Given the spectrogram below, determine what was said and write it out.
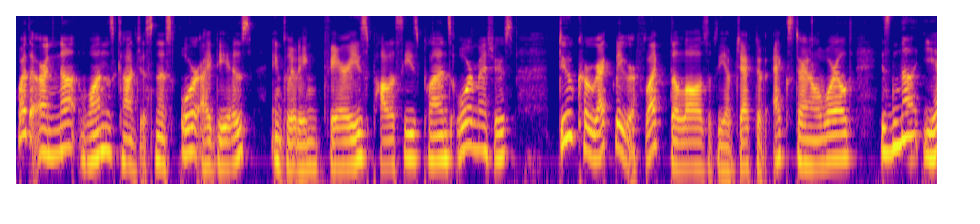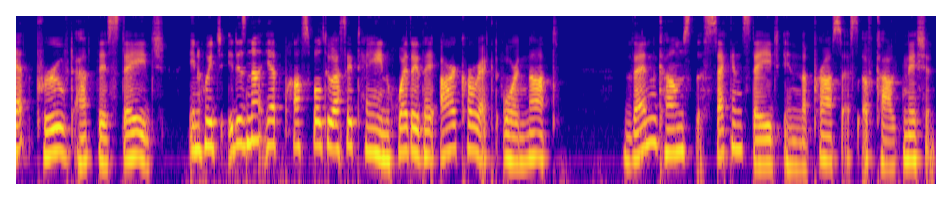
Whether or not one's consciousness or ideas, including theories, policies, plans, or measures, do correctly reflect the laws of the objective external world is not yet proved at this stage, in which it is not yet possible to ascertain whether they are correct or not. Then comes the second stage in the process of cognition,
